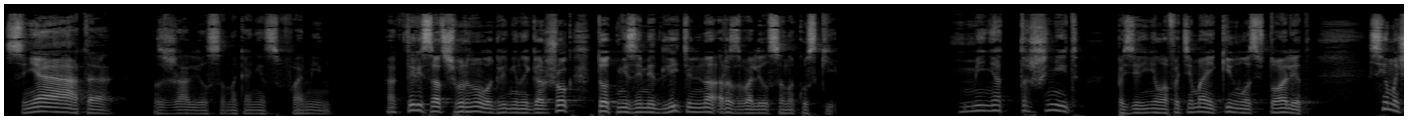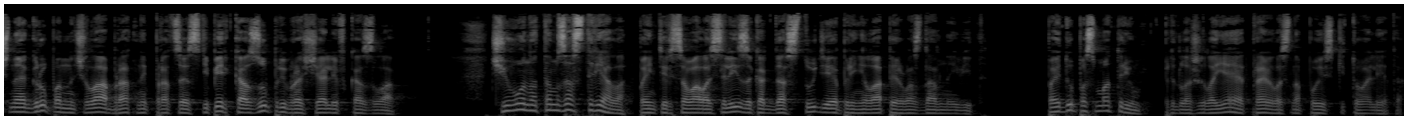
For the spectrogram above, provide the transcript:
«Снято!» – сжалился, наконец, Фомин. Актриса отшвырнула глиняный горшок, тот незамедлительно развалился на куски. «Меня тошнит!» Позеленела Фатима и кинулась в туалет. Съемочная группа начала обратный процесс. Теперь козу превращали в козла. «Чего она там застряла?» – поинтересовалась Лиза, когда студия приняла первозданный вид. «Пойду посмотрю», – предложила я и отправилась на поиски туалета.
